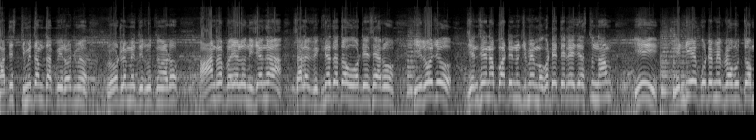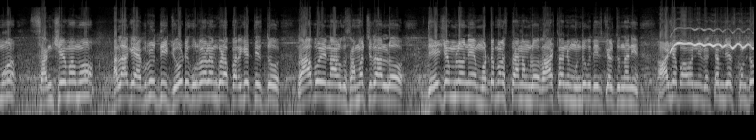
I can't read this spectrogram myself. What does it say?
మతి స్థిమితం తప్పి ఈరోజు రోడ్ల మీద తిరుగుతున్నాడు. ఆంధ్ర ప్రజలు నిజంగా చాలా విఘ్నతతో ఓటేశారు. ఈరోజు జనసేన పార్టీ నుంచి మేము ఒకటే తెలియజేస్తున్నాం. ఈ ఎన్డీఏ కూటమి ప్రభుత్వము సంక్షేమము అలాగే అభివృద్ధి జోడి గుర్రాలను కూడా పరిగెత్తిస్తూ రాబోయే నాలుగు సంవత్సరాల్లో దేశంలోనే మొట్టమొదటి స్థానంలో రాష్ట్రాన్ని ముందుకు తీసుకెళ్తుందని ఆశాభావాన్ని వ్యక్తం చేసుకుంటూ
